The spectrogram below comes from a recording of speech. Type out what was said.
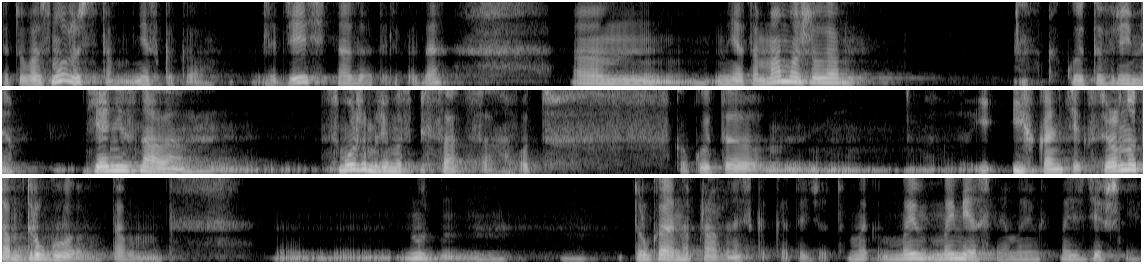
эту возможность там несколько лет, 10 назад или когда. Эм, у меня там мама жила, какое-то время. Я не знала, сможем ли мы вписаться вот в какой-то их контекст. Все равно там другое, там ну, другая направленность какая-то идет. Мы, мы, мы местные, мы, мы здешние.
